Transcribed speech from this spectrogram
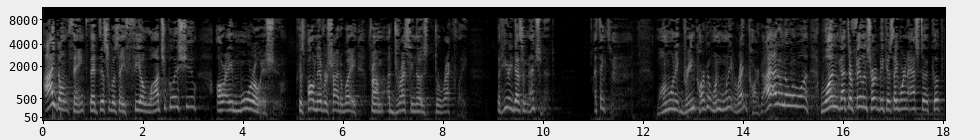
I don't think that this was a theological issue or a moral issue. Because Paul never shied away from addressing those directly. But here he doesn't mention it. I think one wanted green carpet, one wanted red carpet. I, I don't know what one. One got their feelings hurt because they weren't asked to cook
